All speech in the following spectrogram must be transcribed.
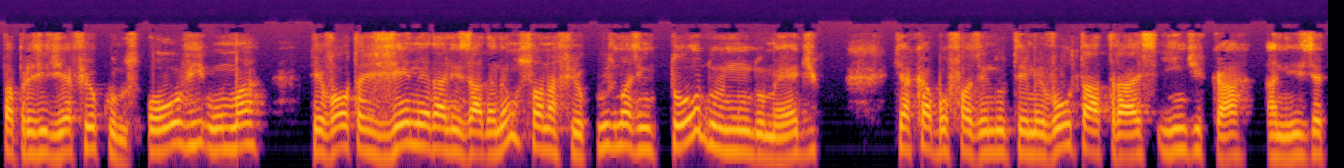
para presidir a Fiocruz. Houve uma revolta generalizada não só na Fiocruz, mas em todo o mundo médico, que acabou fazendo o Temer voltar atrás e indicar a Nízia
